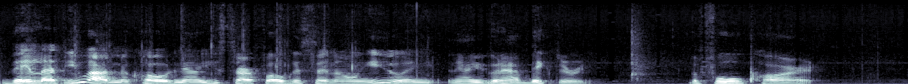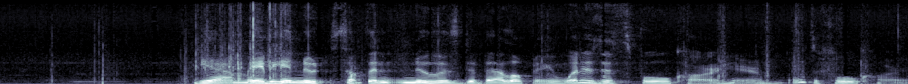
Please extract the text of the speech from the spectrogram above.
they left you out in the cold. Now you start focusing on you and now you're gonna have victory. The fool card. Yeah maybe a new something new is developing. What is this fool card here? What's the fool card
